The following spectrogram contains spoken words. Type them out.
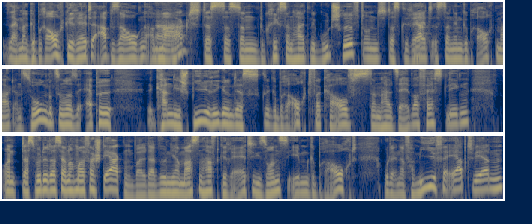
sag ich mal, Gebrauchtgeräte absaugen am Aha. Markt, dass das dann, du kriegst dann halt eine Gutschrift und das Gerät ja. ist dann dem Gebrauchtmarkt entzogen, beziehungsweise Apple kann die Spielregeln des Gebrauchtverkaufs dann halt selber festlegen. Und das würde das ja nochmal verstärken, weil da würden ja massenhaft Geräte, die sonst eben gebraucht oder in der Familie vererbt werden,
